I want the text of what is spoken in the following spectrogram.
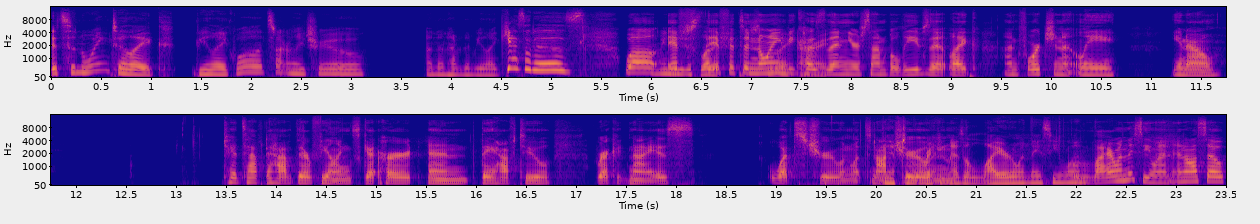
it's annoying to like be like, well, it's not really true, and then have them be like, yes, it is. Well, I mean, if just if it's just be annoying like, because "Alright." then your son believes it, like unfortunately, you know, kids have to have their feelings get hurt and they have to recognize what's true and what's not true to and recognize a liar when they see one. a liar when they see one. And also,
